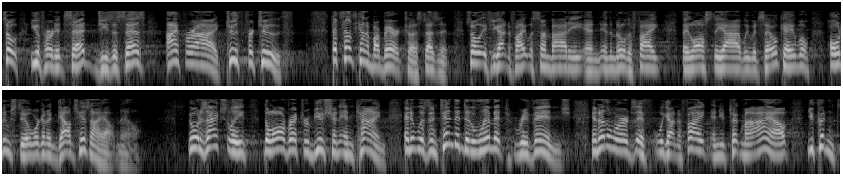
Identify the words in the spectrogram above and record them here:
So you've heard it said, Jesus says, eye for eye, tooth for tooth. That sounds kind of barbaric to us, doesn't it? So if you got in a fight with somebody and in the middle of the fight they lost the eye, we would say, okay, well, hold him still. We're going to gouge his eye out now. No, it is actually the law of retribution in kind. And it was intended to limit revenge. In other words, if we got in a fight and you took my eye out, you couldn't,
